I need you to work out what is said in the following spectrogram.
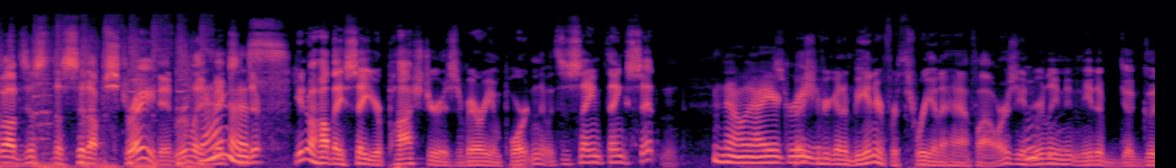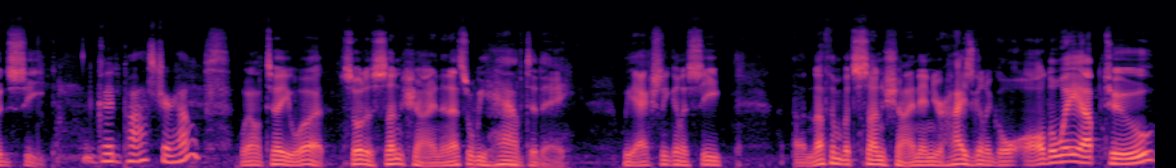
well, just to sit up straight, it really makes a difference. You know how they say your posture is very important? It's the same thing sitting. No, I Especially agree. if you're going to be in here for three and a half hours, you really need a, a good seat. Good posture helps. Well, I'll tell you what, so does sunshine, and that's what we have today. We actually going to see uh, nothing but sunshine, and your high is going to go all the way up to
